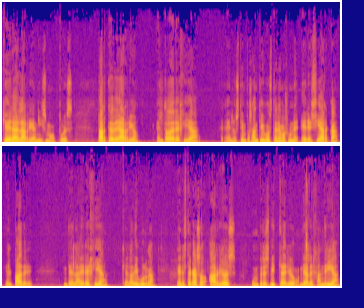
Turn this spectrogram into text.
¿Qué era el arrianismo? Pues parte de Arrio, en toda herejía en los tiempos antiguos tenemos un heresiarca, el padre de la herejía, que la divulga. En este caso, Arrio es un presbítero de Alejandría,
